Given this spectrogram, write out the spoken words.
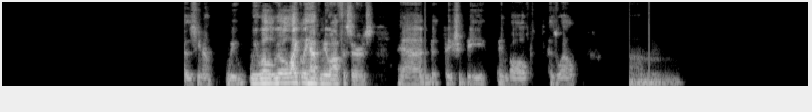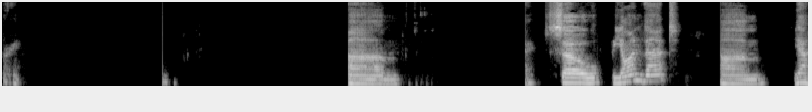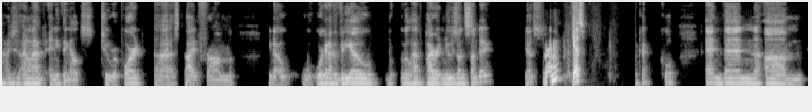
because you know we we will we will likely have new officers, and they should be involved as well. Um, sorry. Um, okay. So beyond that, um, yeah, I just I don't have anything else to report uh, aside from, you know, we're gonna have a video. We'll have pirate news on Sunday. Yes. yes. Okay. Cool. and then um,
